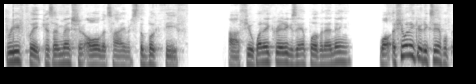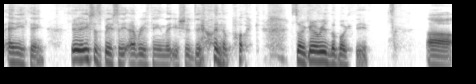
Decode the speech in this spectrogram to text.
briefly because I mention all the time. It's the Book Thief. Uh, if you want a great example of an ending, well, if you want a good example of anything, it aces basically everything that you should do in a book. So go read the Book Thief. Uh,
